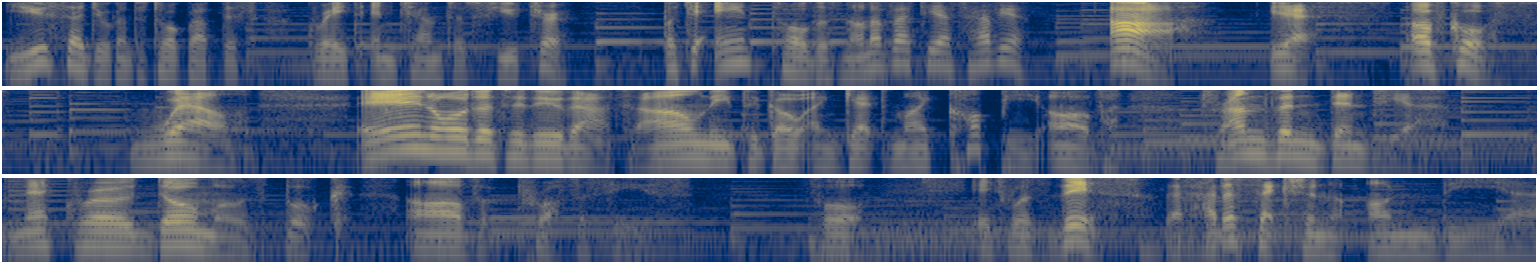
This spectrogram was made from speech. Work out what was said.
you said you were going to talk about this great enchanter's future. But you ain't told us none of that yet, have you? Ah, yes, of course. Well, in order to do that, I'll need to go and get my copy of Transcendentia, Necrodomo's book of prophecies. For it was this that had a section on the uh,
